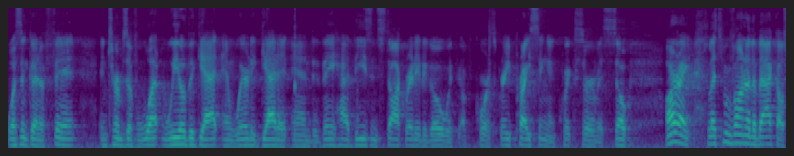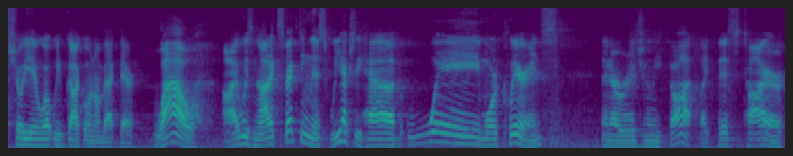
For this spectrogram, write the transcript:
wasn't gonna fit in terms of what wheel to get and where to get it. And they had these in stock ready to go with, of course, great pricing and quick service. So, all right, let's move on to the back. I'll show you what we've got going on back there. Wow, I was not expecting this. We actually have way more clearance than I originally thought. Like this tire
